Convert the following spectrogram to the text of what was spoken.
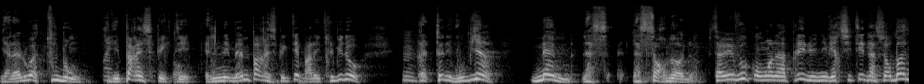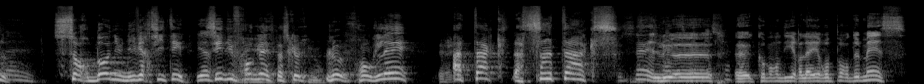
Il y a la loi tout bon qui n'est pas respectée. Elle n'est même pas respectée par les tribunaux. Hum. Euh, Tenez-vous bien, même la, la Sorbonne. Savez-vous comment on a appelé l'université de la Sorbonne Sorbonne Université. C'est du franglais, parce que le franglais attaque la syntaxe. Le, euh, euh, comment dire, l'aéroport de Metz.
